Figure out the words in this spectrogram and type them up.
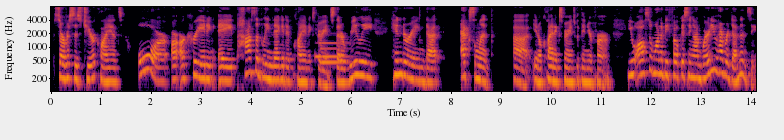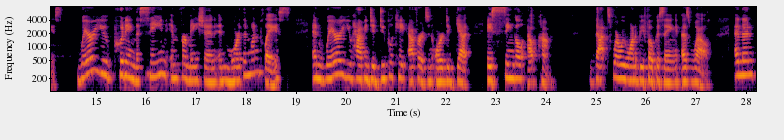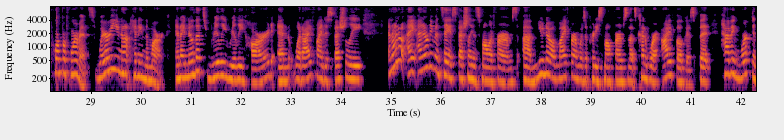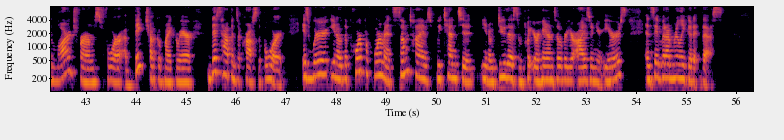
services to your clients or are, are creating a possibly negative client experience that are really hindering that excellent uh, you know client experience within your firm you also want to be focusing on where do you have redundancies where are you putting the same information in more than one place and where are you having to duplicate efforts in order to get a single outcome that's where we want to be focusing as well and then poor performance. Where are you not hitting the mark? And I know that's really, really hard. And what I find, especially, and I don't, I, I don't even say especially in smaller firms. Um, you know, my firm was a pretty small firm, so that's kind of where I focus. But having worked in large firms for a big chunk of my career, this happens across the board. Is where you know the poor performance. Sometimes we tend to, you know, do this and put your hands over your eyes and your ears and say, "But I'm really good at this."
